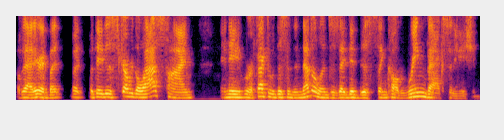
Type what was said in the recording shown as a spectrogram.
of that area. But but what they discovered the last time and they were effective with this in the netherlands is they did this thing called ring vaccination.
